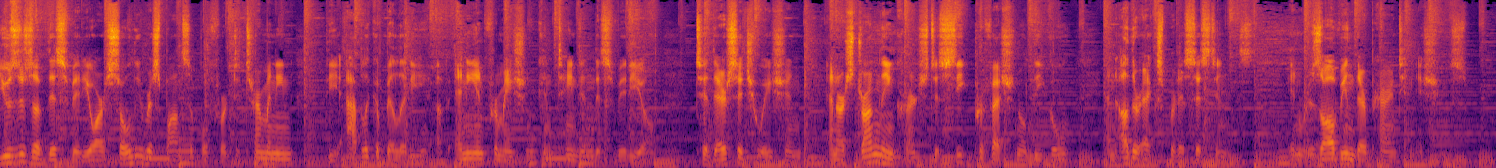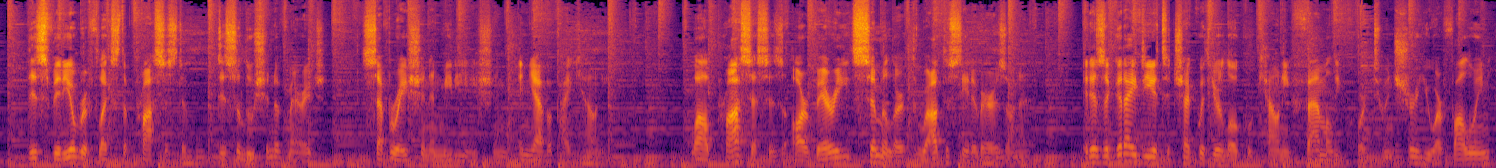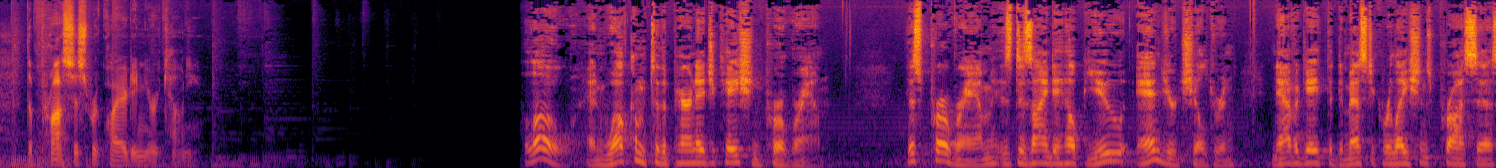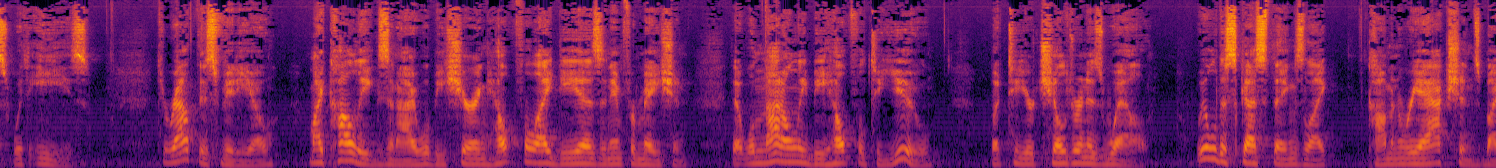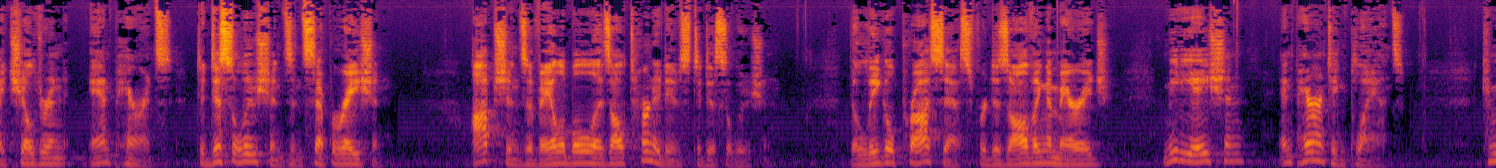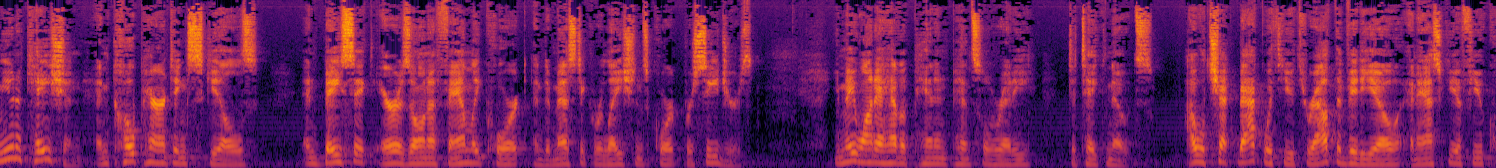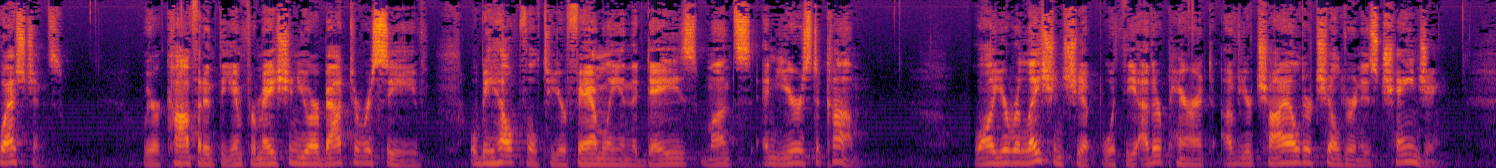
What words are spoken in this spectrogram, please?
Users of this video are solely responsible for determining the applicability of any information contained in this video to their situation and are strongly encouraged to seek professional legal and other expert assistance in resolving their parenting issues. This video reflects the process of dissolution of marriage, separation, and mediation in Yavapai County. While processes are very similar throughout the state of Arizona, it is a good idea to check with your local county family court to ensure you are following the process required in your county. Hello, and welcome to the Parent Education Program. This program is designed to help you and your children navigate the domestic relations process with ease. Throughout this video, my colleagues and I will be sharing helpful ideas and information that will not only be helpful to you, but to your children as well. We will discuss things like common reactions by children and parents to dissolutions and separation, options available as alternatives to dissolution, the legal process for dissolving a marriage, mediation, and parenting plans, communication and co parenting skills, and basic Arizona family court and domestic relations court procedures. You may want to have a pen and pencil ready to take notes. I will check back with you throughout the video and ask you a few questions. We are confident the information you are about to receive will be helpful to your family in the days, months, and years to come. While your relationship with the other parent of your child or children is changing,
